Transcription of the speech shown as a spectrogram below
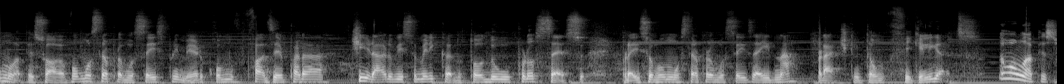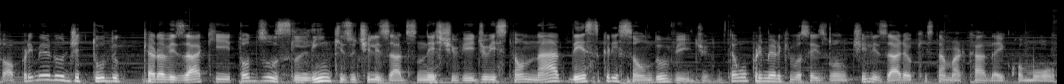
vamos lá, pessoal. Eu vou mostrar para vocês primeiro como fazer para tirar o visto americano, todo o processo. Para isso eu vou mostrar para vocês aí na prática. Então fiquem ligados. Então vamos lá, pessoal. Primeiro de tudo, quero avisar que todos os links utilizados neste vídeo estão na descrição do vídeo. Então o primeiro que vocês vão utilizar é o que está marcado aí como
